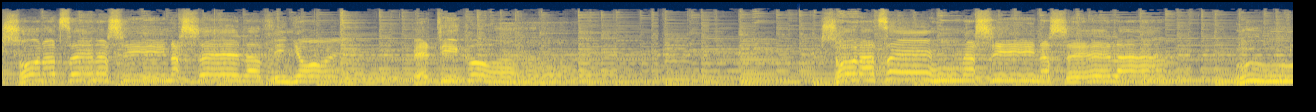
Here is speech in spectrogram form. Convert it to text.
Zoratzen hasi nazela dinoe betikoa. Zoratzen hasi nazela uh,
